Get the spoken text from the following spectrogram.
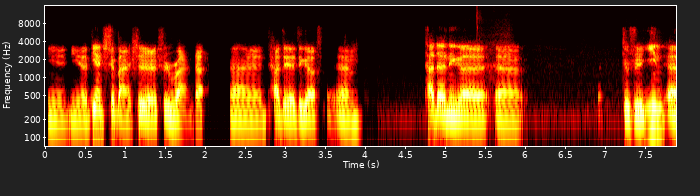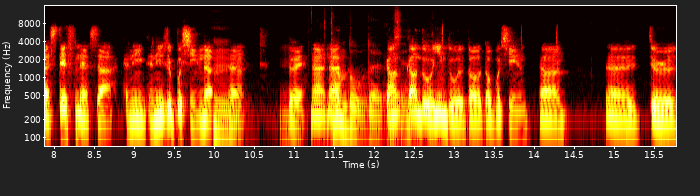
你你的电池板是是软的，嗯，它的这个嗯，它的那个呃，就是硬呃 stiffness 啊，肯定肯定是不行的，嗯嗯，对，那那刚度对刚刚度、硬度都都不行。嗯、呃，就是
